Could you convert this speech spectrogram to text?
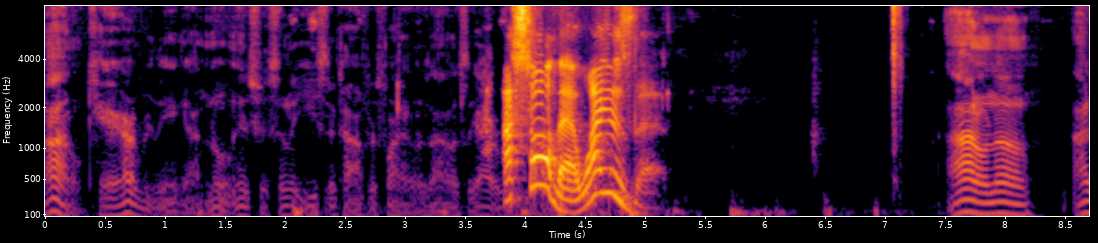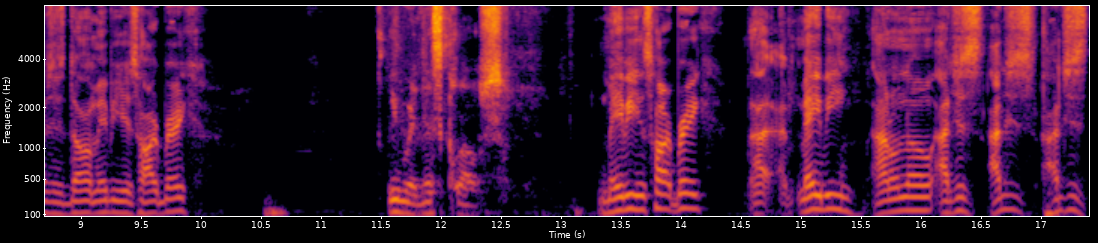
I don't care. I really ain't got no interest in the Eastern Conference Finals. Honestly, I, really I saw that. Why is that? I don't know. I just don't. Maybe it's heartbreak. We were this close. Maybe it's heartbreak. Uh, maybe I don't know. I just, I just, I just,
